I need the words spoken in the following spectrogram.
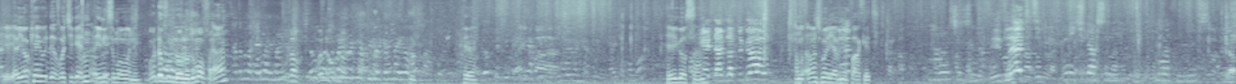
Are you okay with the, what you're getting? Or you need some more money? Wonderful, no, no, do more Huh? Here. Here you go, son. Okay, time's up to go. How, how much more you have in your pocket? Yeah.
